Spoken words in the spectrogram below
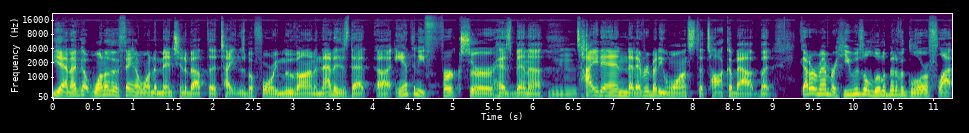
Yeah, and I've got one other thing I wanted to mention about the Titans before we move on, and that is that uh, Anthony Firkser has been a mm. tight end that everybody wants to talk about, but got to remember he was a little bit of a glorified,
